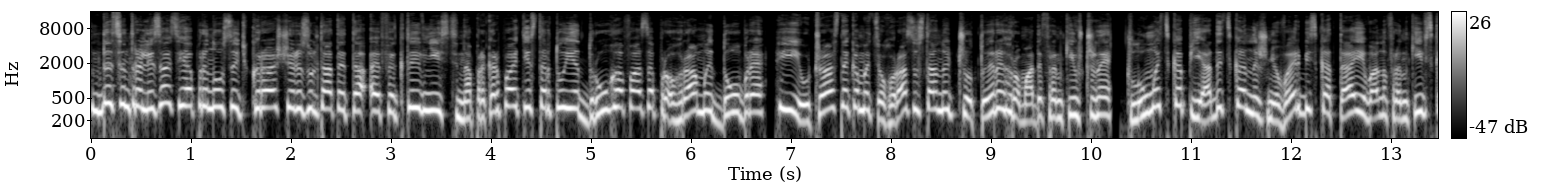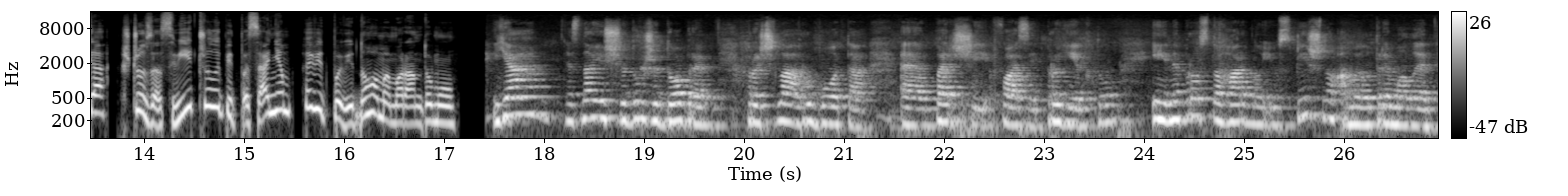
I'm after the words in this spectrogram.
Децентралізація приносить кращі результати та ефективність. На Прикарпатті стартує друга фаза програми Добре. Її учасниками цього разу стануть чотири громади Франківщини: Тлумацька, П'ядицька, Нижньовербіська та Івано-Франківська, що засвідчили підписанням відповідного меморандуму. Я знаю, що дуже добре пройшла робота е, в першій фазі проєкту, і не просто гарно і успішно, а ми отримали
